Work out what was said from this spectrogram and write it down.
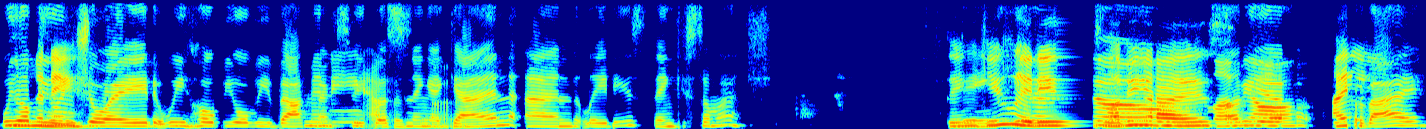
We hope you enjoyed. We hope you will be back next Mini week listening again. And ladies, thank you so much. Thank, Thank you, ladies. Love you you. guys. Love y'all. Bye. Bye bye.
